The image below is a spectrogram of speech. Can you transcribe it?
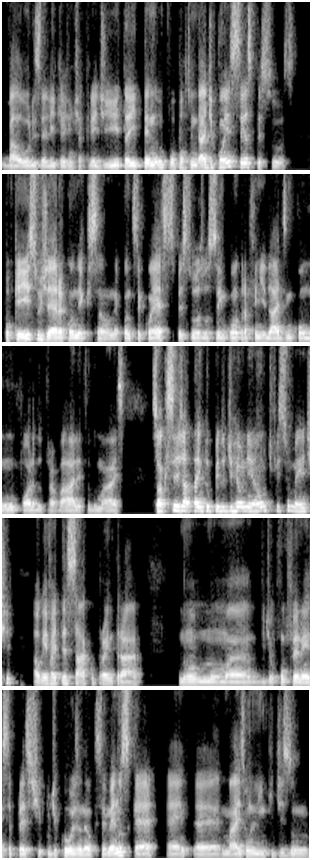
valores ali que a gente acredita e tendo oportunidade de conhecer as pessoas, porque isso gera conexão, né? Quando você conhece as pessoas, você encontra afinidades em comum fora do trabalho e tudo mais. Só que se já está entupido de reunião, dificilmente alguém vai ter saco para entrar numa videoconferência para esse tipo de coisa, né? O que você menos quer é, é mais um link de Zoom.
